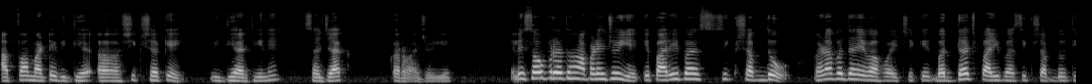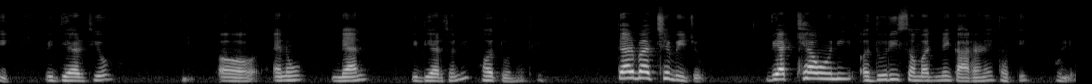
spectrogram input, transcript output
આપવા માટે વિદ્યા શિક્ષકે વિદ્યાર્થીને સજાગ કરવા જોઈએ. એટલે સૌપ્રથમ આપણે જોઈએ કે પારિભાષિક શબ્દો ઘણા બધા એવા હોય છે કે બધા જ પારિભાષિક શબ્દોથી વિદ્યાર્થીઓ એનું જ્ઞાન વિદ્યાર્થીઓને હોતું નથી. ત્યારબાદ છે બીજું, વ્યાખ્યાઓની અધૂરી સમજને કારણે થતી ભૂલો.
